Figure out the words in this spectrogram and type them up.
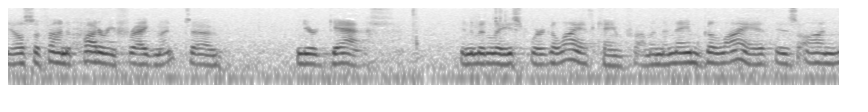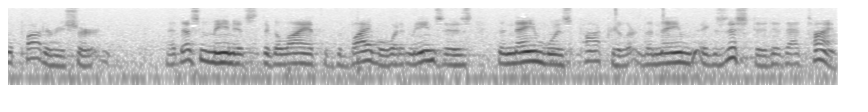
They also found a pottery fragment uh, near Gath in the Middle East where Goliath came from, and the name Goliath is on the pottery sherd. That doesn't mean it's the Goliath of the Bible. What it means is the name was popular. The name existed at that time.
